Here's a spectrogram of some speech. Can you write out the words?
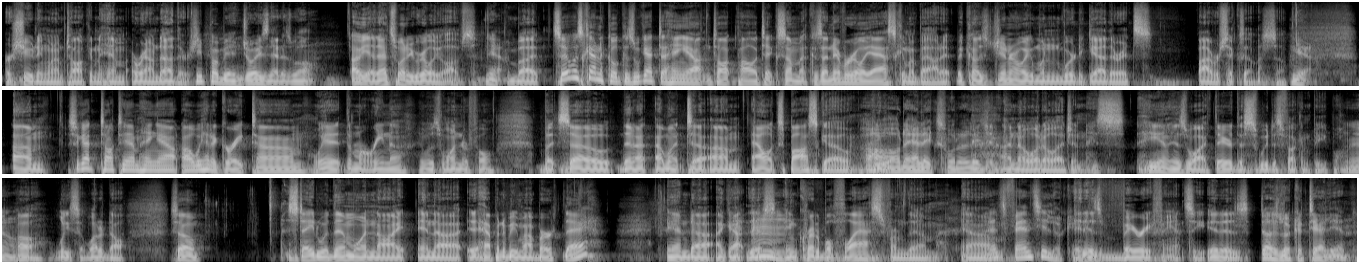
or shooting when I'm talking to him around others. He probably enjoys that as well. Oh yeah, that's what he really loves. Yeah. But so it was kind of cool because we got to hang out and talk politics some because I never really ask him about it because generally when we're together it's five or six of us. So Yeah. um, so I got to talk to him, hang out. Oh, we had a great time. We had at the marina. It was wonderful. But so then I, I went to um, Alex Bosco. who- Oh, Alex, what a legend. I know what a legend. He's he and his wife. They are the sweetest fucking people. Yeah. Oh, Lisa, what a doll. So stayed with them one night, and uh, it happened to be my birthday, and uh, I got this incredible flask from them. Um, That's fancy looking. it is very fancy. It is. does look Italian.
